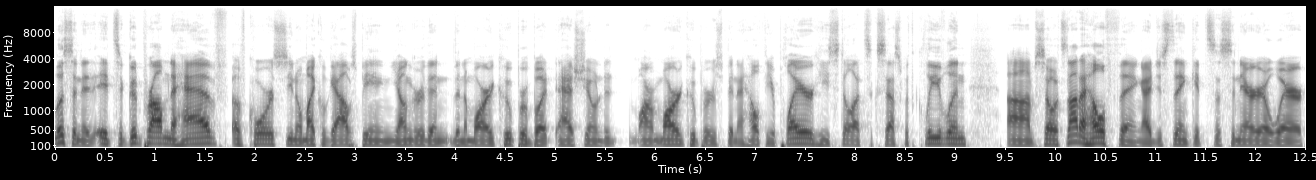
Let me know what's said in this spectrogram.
listen, it, it's a good problem to have. Of course, you know, Michael Gallup's being younger than than Amari Cooper, but has shown that Amari Cooper's been a healthier player. He's still had success with Cleveland. Um, so it's not a health thing. I just think it's a scenario where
